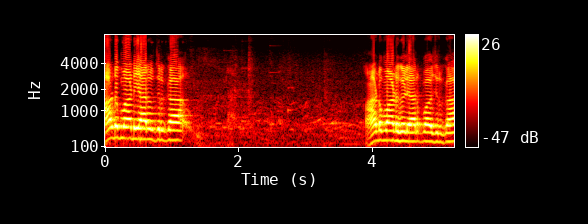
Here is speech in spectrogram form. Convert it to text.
ஆடு மாடு யார் வச்சிருக்கா? ஆடு மாடுகள் யாருப்பா வச்சிருக்கா?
